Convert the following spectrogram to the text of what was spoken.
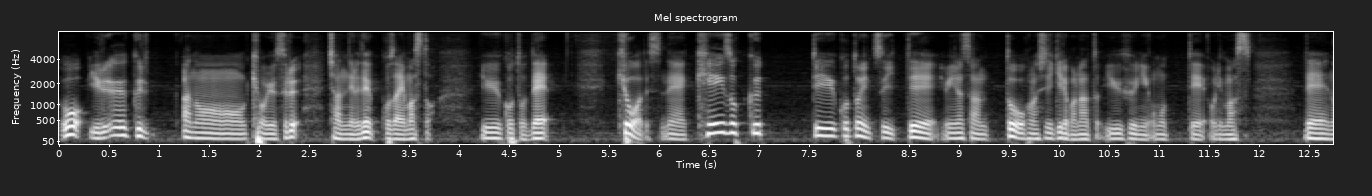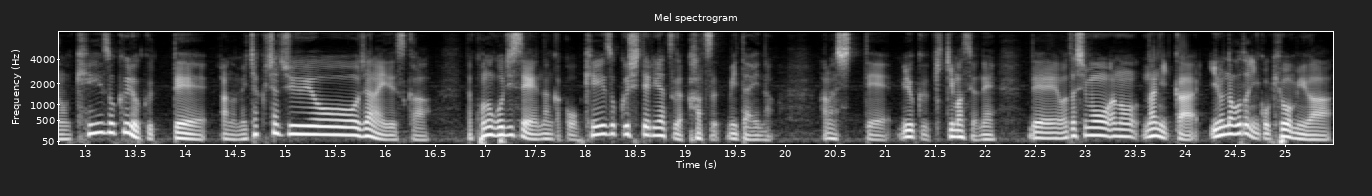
をゆるーく、あのー共有するチャンネルでございますということで、今日はですね、継続っていうことについて皆さんとお話しできればなというふうに思っております。で、の継続力ってあのめちゃくちゃ重要じゃないですか。このご時世なんかこう継続してるやつが勝つみたいな話ってよく聞きますよね。で、私もあの何かいろんなことにこう興味が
